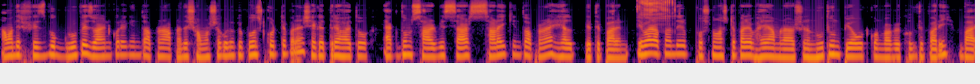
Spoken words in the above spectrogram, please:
আমাদের ফেসবুক গ্রুপে জয়েন করে কিন্তু আপনারা আপনাদের সমস্যাগুলোকে পোস্ট করতে পারেন। সেক্ষেত্রে হয়তো একদম সার্ভিস চার্জ ছাড়াই কিন্তু আপনারা হেল্প পেতে পারেন। এবার আপনাদের প্রশ্ন আসতে পারে, ভাই, আমরা আসলে নতুন পে আউট কোনভাবে খুলতে পারি? বা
